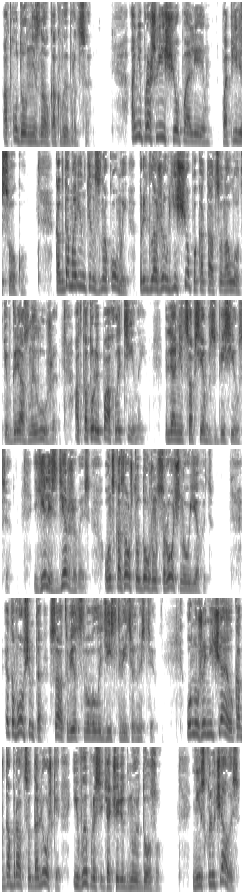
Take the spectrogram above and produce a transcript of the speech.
откуда он не знал, как выбраться. Они прошли еще по аллеям, попили соку. Когда Маринкин знакомый предложил еще покататься на лодке в грязной луже, от которой пахло тиной, Леонид совсем взбесился. Еле сдерживаясь, он сказал, что должен срочно уехать. Это, в общем-то, соответствовало действительности. Он уже не чаял, как добраться до Лешки и выпросить очередную дозу. Не исключалось,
